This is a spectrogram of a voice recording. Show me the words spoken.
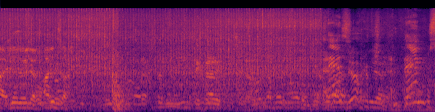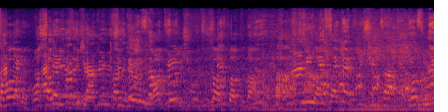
Aynen öyle. Arıza. Tekrar etmesi lazım. Ben Mustafa abi, o samimiyeti gördüğüm için diyorum. Bak bu işi ucuz atlattın ha. Hani mesele etmişim zaten. Gözüme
